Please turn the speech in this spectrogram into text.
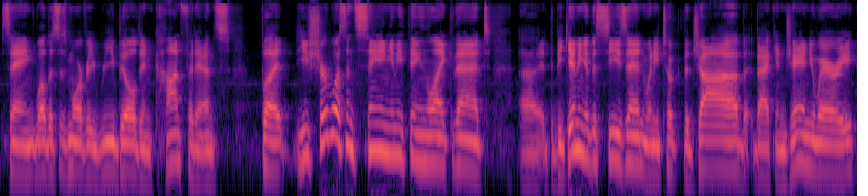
saying, well, this is more of a rebuild in confidence, but he sure wasn't saying anything like that. Uh, at the beginning of the season, when he took the job back in January,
